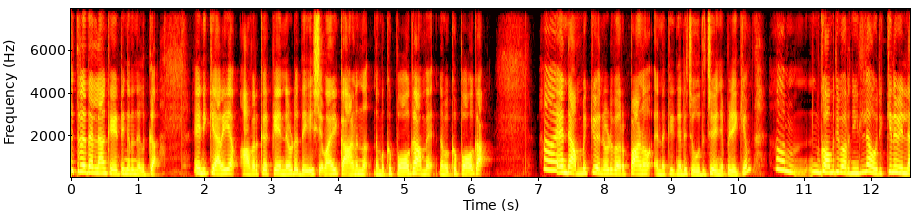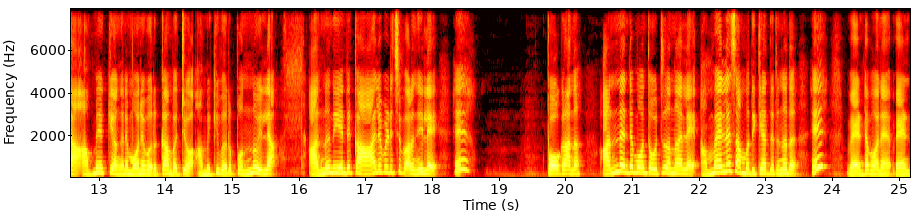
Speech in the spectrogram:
ഇത്ര ഇതെല്ലാം കേട്ടിങ്ങനെ നിൽക്കുക എനിക്കറിയാം അവർക്കൊക്കെ എന്നോട് ദേഷ്യമായി കാണുന്നു നമുക്ക് പോകാമേ നമുക്ക് പോകാം. എന്റെ അമ്മയ്ക്കും എന്നോട് വെറുപ്പാണോ എന്നൊക്കെ ഇങ്ങനെ ചോദിച്ചു കഴിഞ്ഞപ്പോഴേക്കും ഗോമതി പറഞ്ഞു ഇല്ല ഒരിക്കലും ഇല്ല. അമ്മയൊക്കെ അങ്ങനെ മോനെ വെറുക്കാൻ പറ്റുമോ? അമ്മയ്ക്ക് വെറുപ്പൊന്നുമില്ല. അന്ന് നീ എന്റെ കാൽ പിടിച്ച് പറഞ്ഞില്ലേ ഏ? പോകാന്ന്. അന്ന് എന്റെ മോൻ തോറ്റു തന്നതല്ലേ? അമ്മയല്ലേ സമ്മതിക്കാതിരുന്നത്. ഏ? വേണ്ട മോനെ വേണ്ട.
